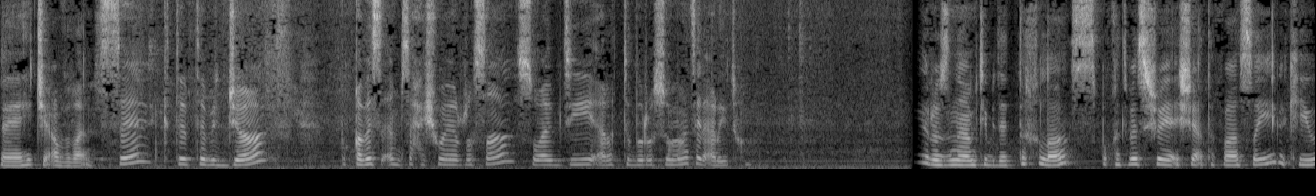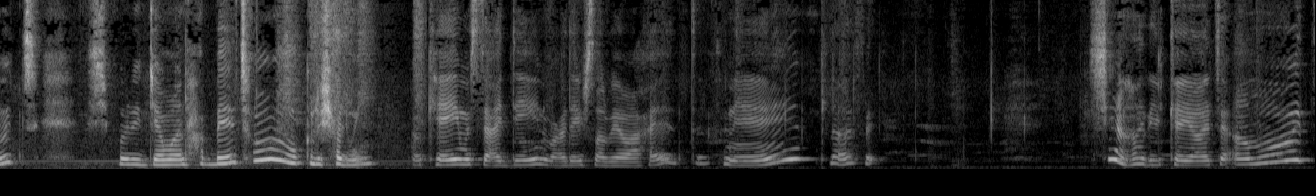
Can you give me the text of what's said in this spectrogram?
فهيجي أفضل. هسه كتبته بالجاف بقى بس أمسح شوي الرصاص وأبدي أرتب الرسومات اللي أريدهم. رزنامتي بدأت تخلص. بقت بس شوية أشياء تفاصيل cute شوفوا الجمال حبيتهم وكلش حلوين. أوكي مستعدين؟ بعد إيش صار بيا واحد؟ اثنين ثلاثة. شنو هذه الكياتة؟ أموت.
